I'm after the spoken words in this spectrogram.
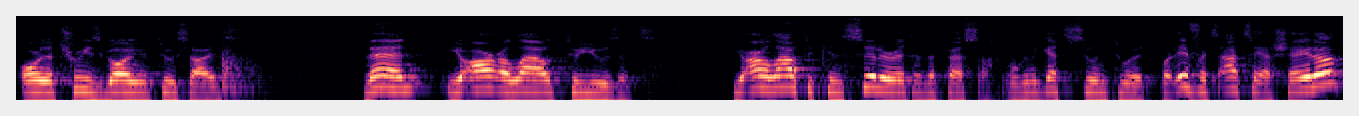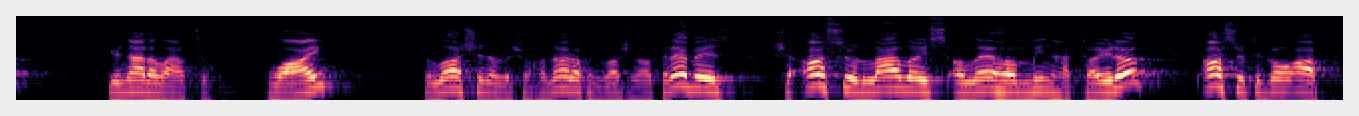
Or the tree is going to two sides. Then you are allowed to use it. You are allowed to consider it as a Pesach. We're going to get soon to it. But if it's Atzei Asherah, you're not allowed to. Why? The lashon of the Shulchan Aruch and the lashon of the Rebbe is she'asur lalois aleho min ha'toira. It's asur to go up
